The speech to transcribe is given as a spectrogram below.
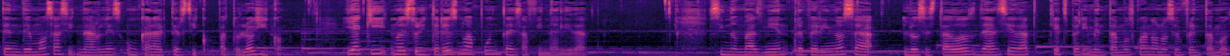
tendemos a asignarles un carácter psicopatológico. Y aquí nuestro interés no apunta a esa finalidad, sino más bien referirnos a los estados de ansiedad que experimentamos cuando nos enfrentamos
